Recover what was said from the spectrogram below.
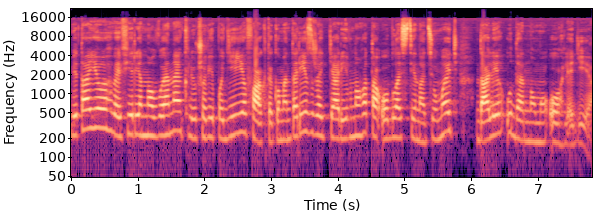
Вітаю в ефірі. Новини, ключові події, факти, коментарі з життя рівного та області на цю мить. Далі у денному огляді.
